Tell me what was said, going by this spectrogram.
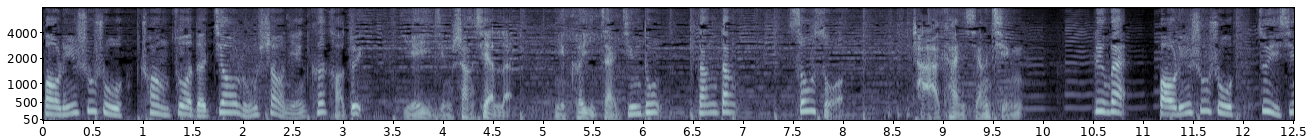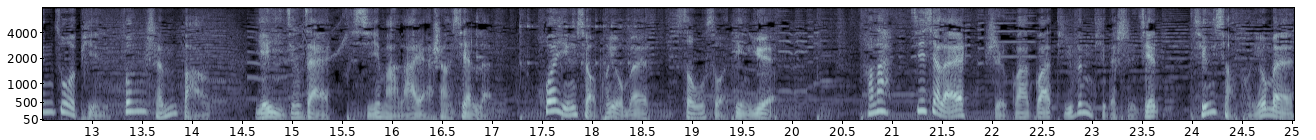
宝林叔叔创作的蛟龙少年科考队也已经上线了，你可以在京东、当当搜索。查看详情。另外，宝林叔叔最新作品《封神榜》也已经在喜马拉雅上线了，欢迎小朋友们搜索订阅。好啦，接下来是呱呱提问题的时间，请小朋友们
